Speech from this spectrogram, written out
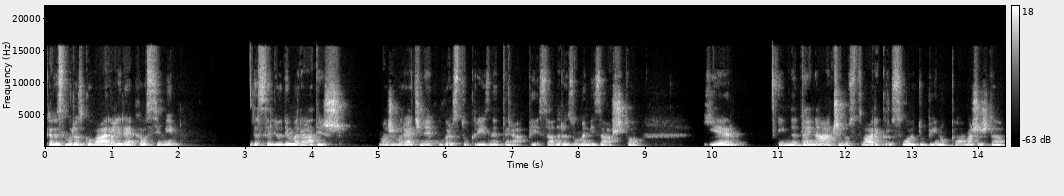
Kada smo razgovarali, rekao si mi da sa ljudima radiš, možemo reći, neku vrstu krizne terapije. Sada razumem i zašto, jer im na taj način u stvari kroz svoju dubinu pomažeš da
